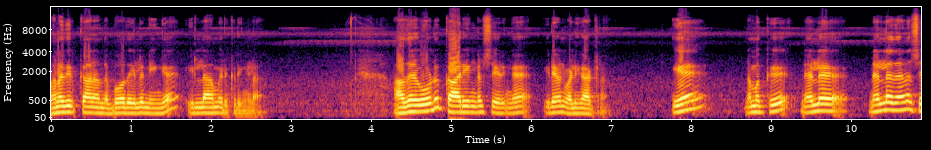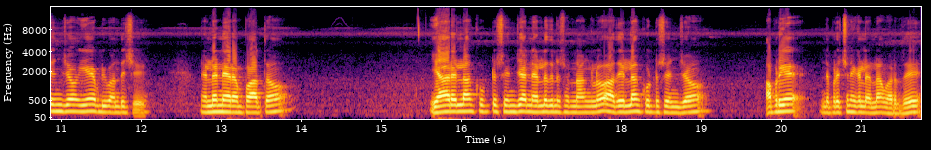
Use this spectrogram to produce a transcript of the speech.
மனதிற்கான அந்த போதையில் நீங்கள் இல்லாமல் இருக்கிறீங்களா? அதோடு காரியங்கள் செய்யுங்க இறைவன் வழிகாட்டுறான். ஏன்? நமக்கு நல்ல நல்லதானே செஞ்சோம். ஏன் இப்படி வந்துச்சு? நல்ல நேரம் பார்த்தோம். யாரெல்லாம் கூப்பிட்டு செஞ்சால் நல்லதுன்னு சொன்னாங்களோ அதையெல்லாம் கூப்பிட்டு செஞ்சோம். அப்படியே இந்த பிரச்சனைகள் எல்லாம் வருது.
